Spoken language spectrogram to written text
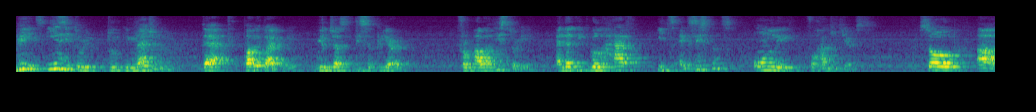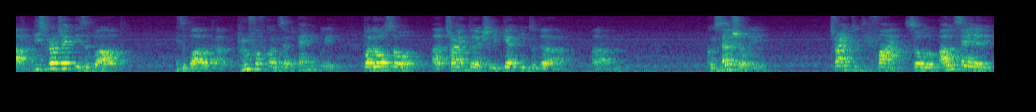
it's easy to, to imagine that public library will just disappear from our history and that it will have its existence only for 100 years. So uh, this project is about, is about uh, proof of concept technically, but also uh, trying to actually get into the um, conceptually trying to define. So I would say that it,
